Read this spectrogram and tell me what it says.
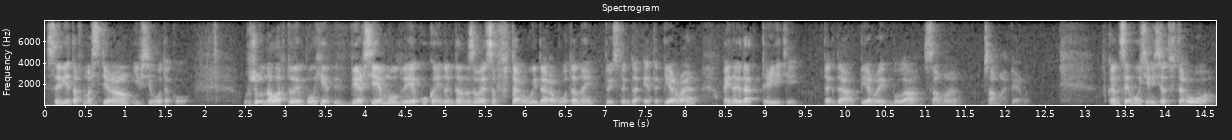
советов мастерам и всего такого. В журналах той эпохи версия Молдвея Кука иногда называется второй доработанной, то есть тогда это первая, а иногда третьей, Тогда первой была самая, самая первая. В конце 82-го,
